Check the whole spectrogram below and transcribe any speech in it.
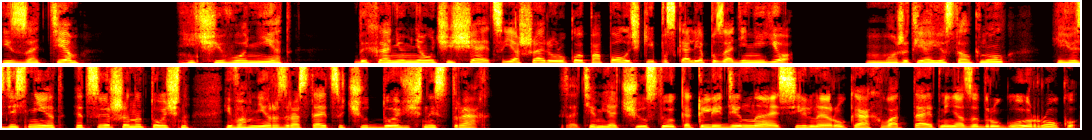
и затем... Ничего нет. Дыхание у меня учащается. Я шарю рукой по полочке и по скале позади нее. Может, я ее столкнул? Ее здесь нет, это совершенно точно. И во мне разрастается чудовищный страх. Затем я чувствую, как ледяная сильная рука хватает меня за другую руку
